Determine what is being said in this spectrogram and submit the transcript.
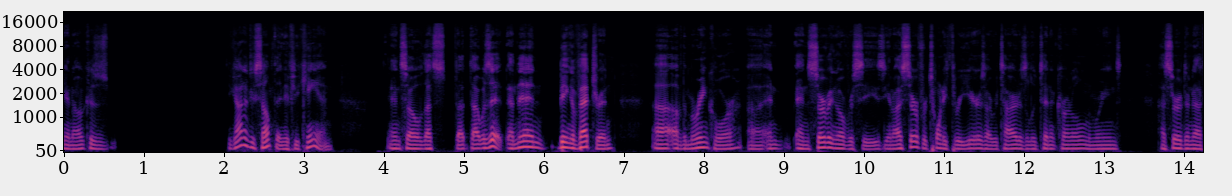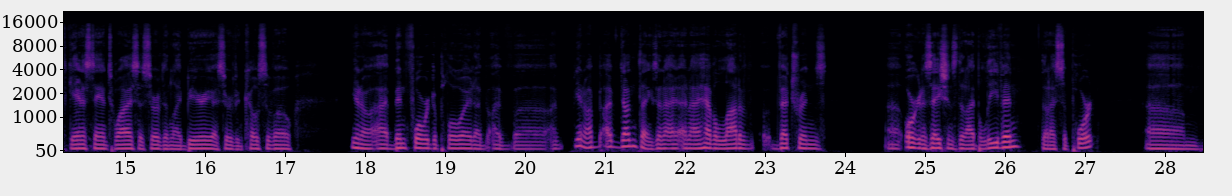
you know cuz you got to do something if you can. And so that's that. That was it. And then being a veteran uh, of the Marine Corps uh, and and serving overseas, you know, I served for 23 years. I retired as a lieutenant colonel in the Marines. I served in Afghanistan twice. I served in Liberia. I served in Kosovo. You know, I've been forward deployed. I've I've uh, I've you know I've, I've done things, and I and I have a lot of veterans uh, organizations that I believe in that I support. Um,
